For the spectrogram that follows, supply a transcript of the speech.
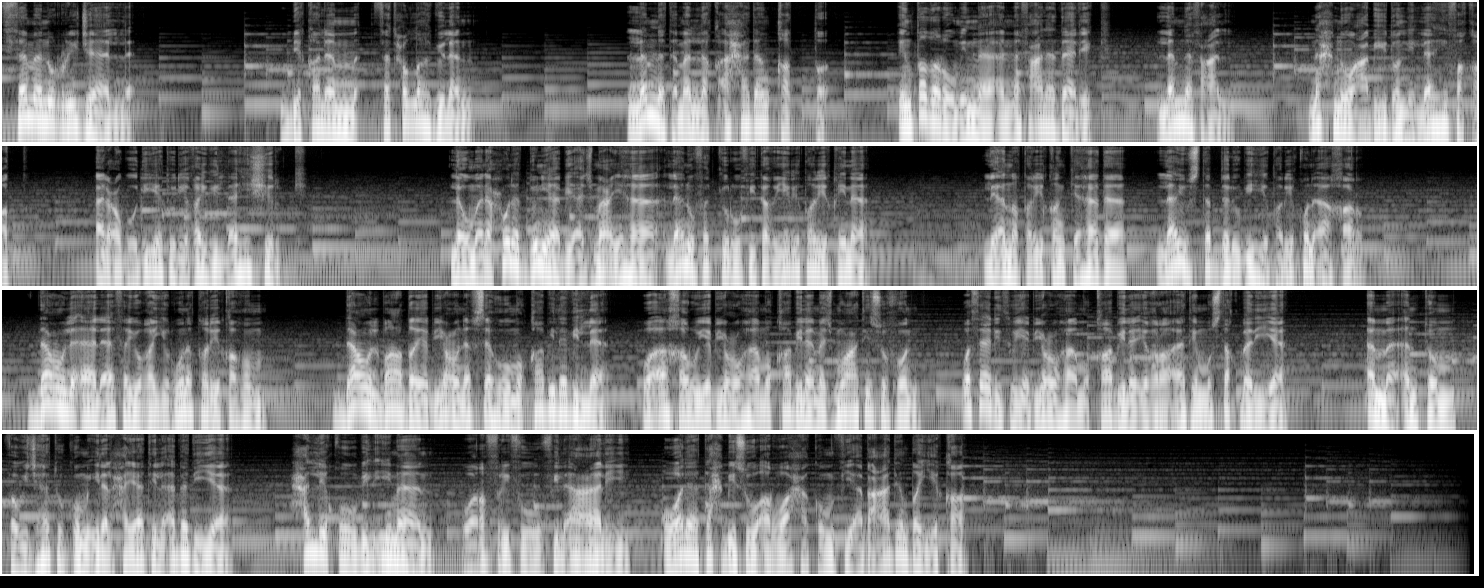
ثمن الرجال. بقلم فتح الله جلان. لم نتملق أحدا قط. انتظروا منا أن نفعل ذلك. لم نفعل. نحن عبيد لله فقط. العبودية لغير الله شرك. لو منحونا الدنيا بأجمعها لا نفكر في تغيير طريقنا. لأن طريقا كهذا لا يستبدل به طريق آخر. دعوا الالاف يغيرون طريقهم. دعوا البعض يبيع نفسه مقابل فيلا وآخر يبيعها مقابل مجموعة سفن وثالث يبيعها مقابل إغراءات مستقبلية. أما أنتم فوجهتكم إلى الحياة الأبدية. حلقوا بالإيمان ورفرفوا في الأعالي ولا تحبسوا أرواحكم في أبعاد ضيقة.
